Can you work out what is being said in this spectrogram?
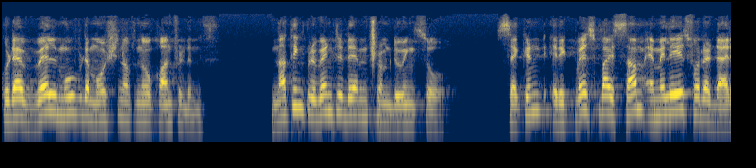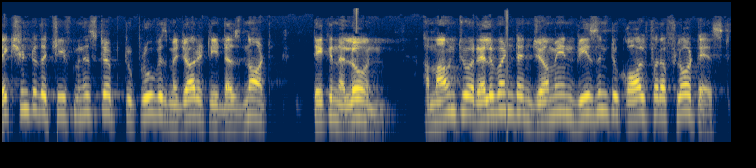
could have well moved a motion of no confidence. Nothing prevented him from doing so. Second, a request by some MLAs for a direction to the Chief Minister to prove his majority does not, taken alone, amount to a relevant and germane reason to call for a floor test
